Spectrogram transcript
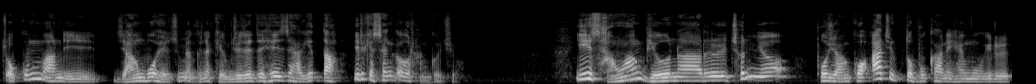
조금만 이 양보해주면 그냥 경제제재 해제하겠다 이렇게 생각을 한 거죠. 이 상황 변화를 전혀 보지 않고 아직도 북한이 핵무기를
